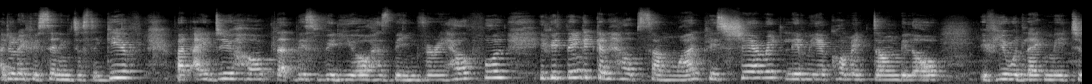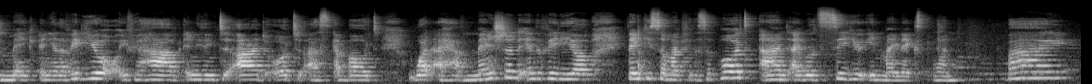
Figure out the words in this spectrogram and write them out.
I don't know if you're sending just a gift, but I do hope that this video has been very helpful. If you think it can help someone, please share it. Leave me a comment down below if you would like me to make any other video or if you have anything to add or to ask about what I have mentioned in the video. Thank you so much for the support and I will see you in my next one. Bye!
